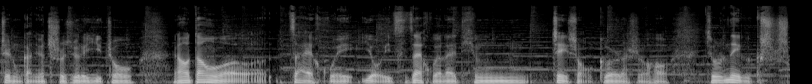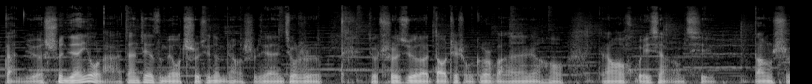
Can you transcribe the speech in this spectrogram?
这种感觉持续了一周。然后当我再回有一次再回来听这首歌的时候，就是那个感觉瞬间又来了，但这次没有持续那么长时间，就是就持续了到这首歌完，然后然后回想起当时。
